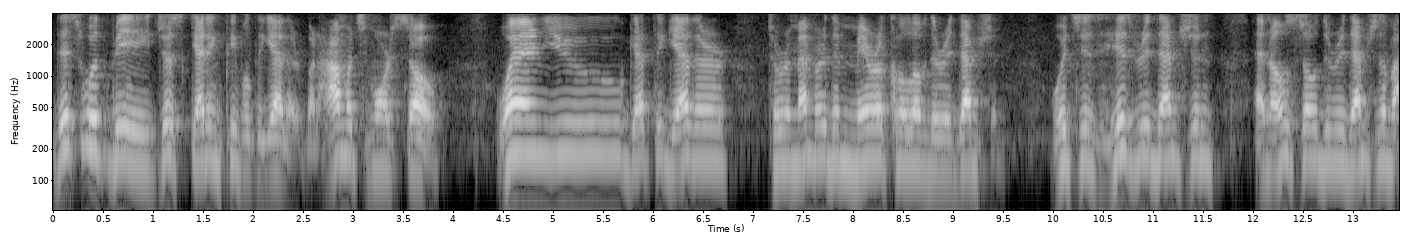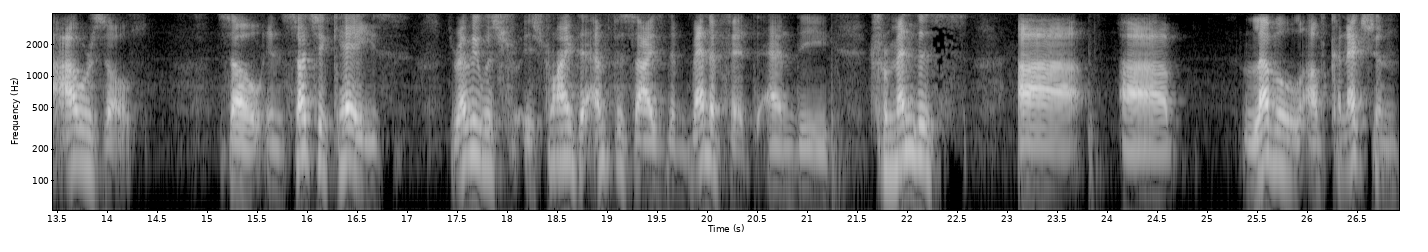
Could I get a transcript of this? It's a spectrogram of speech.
this would be just getting people together, but how much more so when you get together to remember the miracle of the redemption, which is his redemption and also the redemption of our souls. So, in such a case, the Rebbe was is trying to emphasize the benefit and the tremendous uh, uh, level of connection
